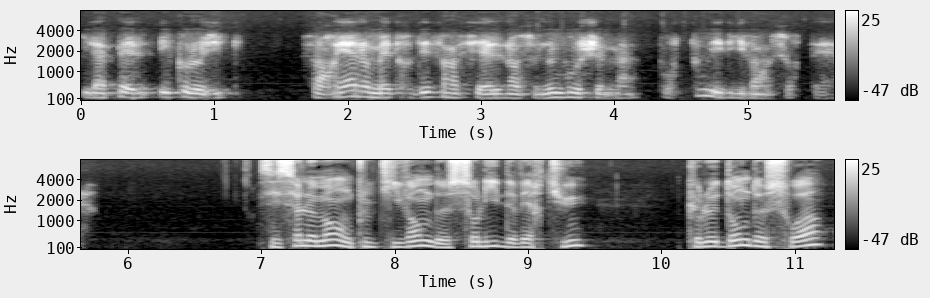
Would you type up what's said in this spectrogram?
qu'il appelle écologique, sans rien omettre d'essentiel dans ce nouveau chemin pour tous les vivants sur Terre. C'est seulement en cultivant de solides vertus que le don de soi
